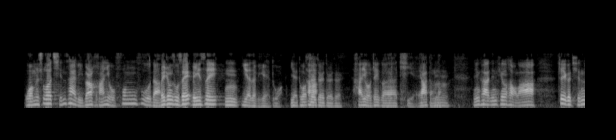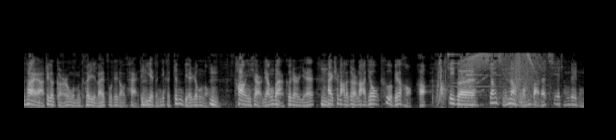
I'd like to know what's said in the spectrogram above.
我们说芹菜里边含有丰富的维生素 C，维 C，嗯，叶子里也多，也多，啊对对对对，还有这个铁呀等等。嗯，您看您听好了啊，这个芹菜啊，这个梗儿我们可以来做这道菜，这嗯。叶子你可真别扔了，嗯，烫一下，凉拌，搁点盐，嗯。爱吃辣的搁点辣椒，特别好。好，这个香芹呢，我们把它切成这种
